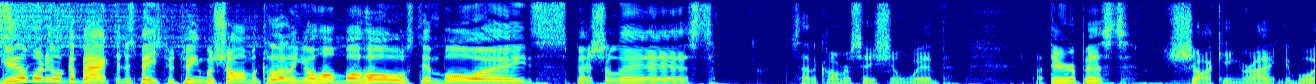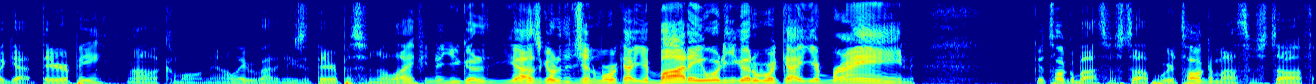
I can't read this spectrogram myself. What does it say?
Good morning, welcome back to the space between with Sean McClellan, your humble host and void specialist. Just had a conversation with my therapist. Shocking, right? Your boy got therapy. Oh, come on now. Everybody needs a therapist in their life. You know, you go to you guys go to the gym to work out your body. Where do you go to work out your brain? Go talk about some stuff. We were talking about some stuff,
